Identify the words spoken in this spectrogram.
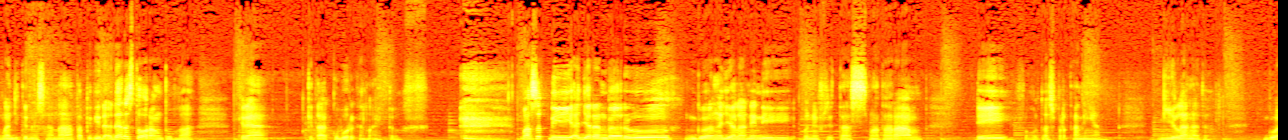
melanjutin ke sana tapi tidak ada restu orang tua. Akhirnya kita kuburkan lah itu. Masuk di ajaran baru gue ngejalanin di Universitas Mataram di Fakultas Pertanian. Gila nggak tuh? Gue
